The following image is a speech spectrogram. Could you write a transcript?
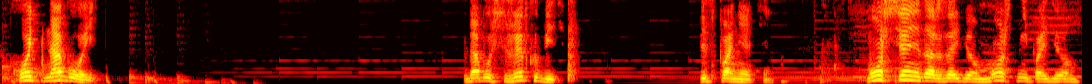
Хоть ногой. Когда будешь сюжетку бить? Без понятия. Может, сегодня даже зайдем, может, не пойдем.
